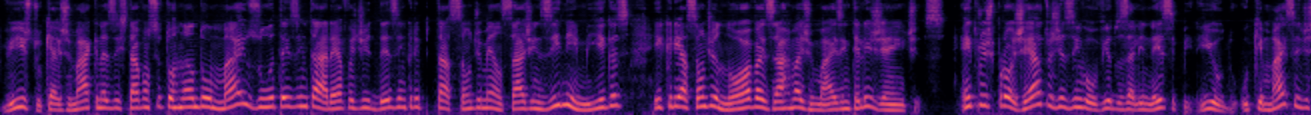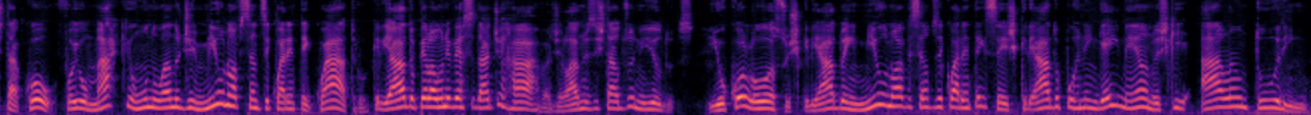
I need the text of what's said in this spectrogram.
visto que as máquinas estavam se tornando mais úteis em tarefas de desencriptação de mensagens inimigas e criação de novas armas mais inteligentes. Entre os projetos desenvolvidos ali nesse período, o que mais se destacou foi o Mark I no ano de 1944, criado pela Universidade de Harvard, lá nos Estados Unidos, e o Colossus, criado em 1946, criado por ninguém menos que Alan Turing.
